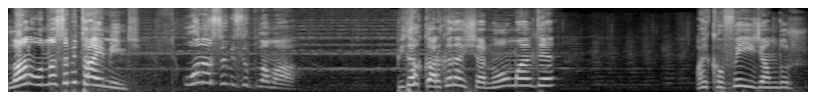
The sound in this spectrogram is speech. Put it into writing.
Lan o nasıl bir timing? O nasıl bir zıplama? Bir dakika arkadaşlar normalde Ay kafayı yiyeceğim dur.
